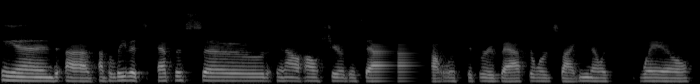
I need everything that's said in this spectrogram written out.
And uh, I believe it's episode, and I'll, I'll, share this out with the group afterwards by email as well.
